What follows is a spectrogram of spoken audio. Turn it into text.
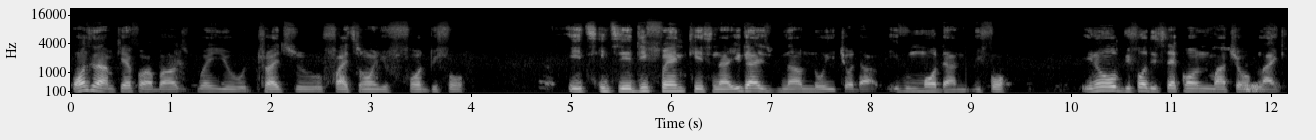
one thing I'm careful about when you try to fight someone you fought before, it's it's a different case now. You guys now know each other even more than before. You know, before the second matchup, like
